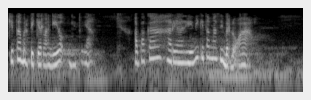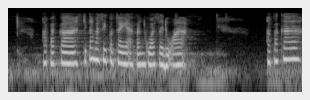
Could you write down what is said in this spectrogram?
kita berpikir lagi yuk gitu ya. Apakah hari-hari ini kita masih berdoa Apakah kita masih percaya akan kuasa doa? Apakah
